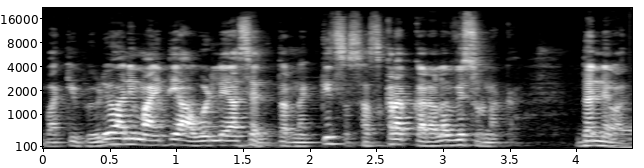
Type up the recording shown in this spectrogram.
बाकी व्हिडिओ आणि माहिती आवडली असेल तर नक्कीच सबस्क्राईब करायला विसरू नका. धन्यवाद.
